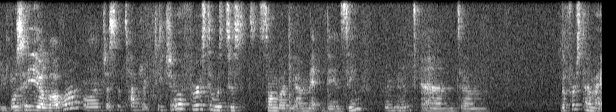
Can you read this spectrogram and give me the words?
really. Was like- he your lover or just a tantric teacher? Well, first it was just somebody I met dancing, mm-hmm. and um, the first time I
